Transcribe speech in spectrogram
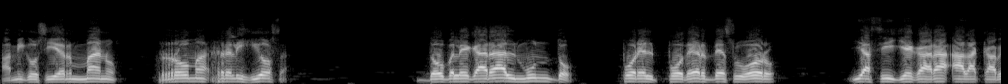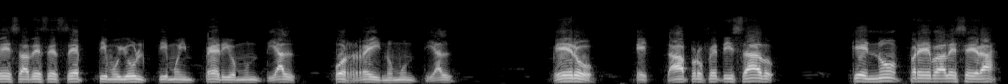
Amigos y hermanos, Roma religiosa doblegará al mundo por el poder de su oro y así llegará a la cabeza de ese séptimo y último imperio mundial o reino mundial. Pero está profetizado que no prevalecerá,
